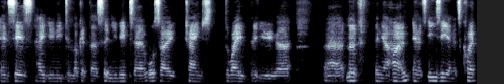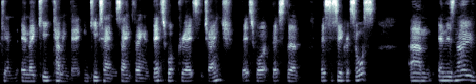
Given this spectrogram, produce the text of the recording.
and says, hey, you need to look at this and you need to also change the way that you uh, uh, live in your home and it's easy and it's quick and, and they keep coming back and keep saying the same thing and that's what creates the change that's what that's the that's the secret sauce. Um, and there's no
